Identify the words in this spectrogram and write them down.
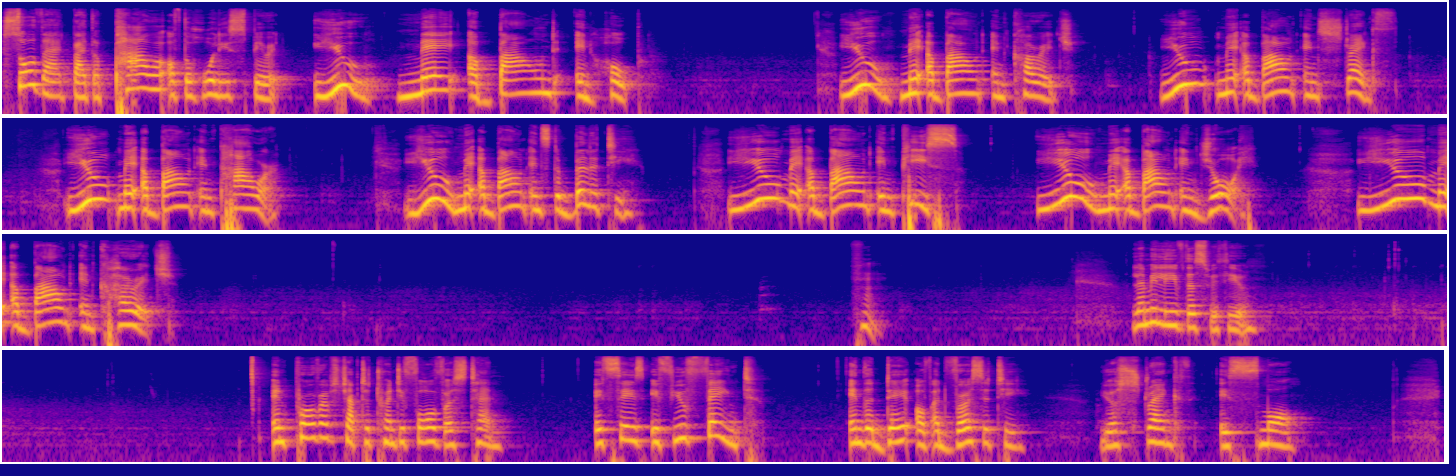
so that by the power of the Holy Spirit you may abound in hope. You may abound in courage. You may abound in strength. You may abound in power. You may abound in stability. You may abound in peace you may abound in joy. You may abound in courage. Hmm. Let me leave this with you. In Proverbs chapter 24, verse 10, it says, If you faint in the day of adversity, your strength is small.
